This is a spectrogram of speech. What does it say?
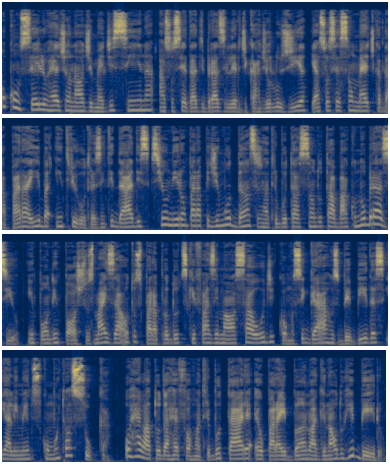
O Conselho Regional de Medicina, a Sociedade Brasileira de Cardiologia e a Associação Médica da Paraíba, entre outras entidades, se uniram para pedir mudanças na tributação do tabaco no Brasil, impondo impostos mais altos para produtos que fazem mal à saúde, como cigarros, bebidas e alimentos com muito açúcar. O relator da reforma tributária é o paraibano Agnaldo Ribeiro.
